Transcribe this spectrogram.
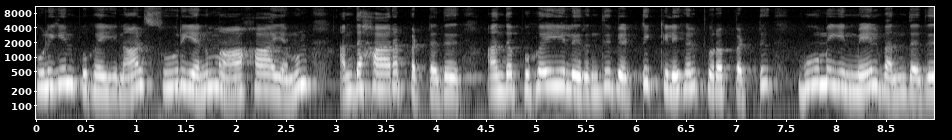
குழியின் புகையினால் சூரியனும் ஆகாயமும் அந்தகாரப்பட்டது. அந்த புகையிலிருந்து வெட்டுக்கிளிகள் புறப்பட்டு பூமியின் மேல் வந்தது.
